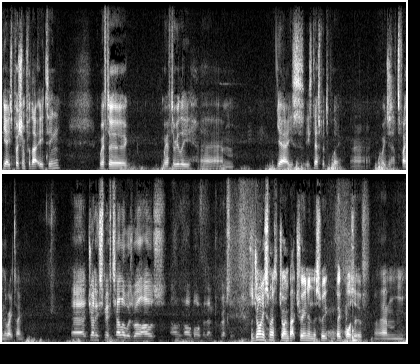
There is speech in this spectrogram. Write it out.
yeah, he's pushing for that 18. We have to we have to really um, yeah, he's he's desperate to play. Uh, we just have to find the right time. Uh, Jonny Smith Thelo as well. How's how, how are both of them progressing? So Jonny Smith joined back training this week. Big positive. Um,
